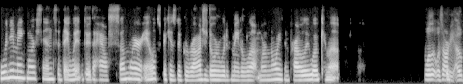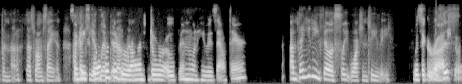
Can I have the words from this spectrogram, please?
Wouldn't it make more sense that they went through the house somewhere else because the garage door would have made a lot more noise and probably woke him up? Well, it was already open though. That's what I'm saying. So I he think he with left it the open. garage door open when he was out there I'm thinking he fell asleep watching TV with the garage this, door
